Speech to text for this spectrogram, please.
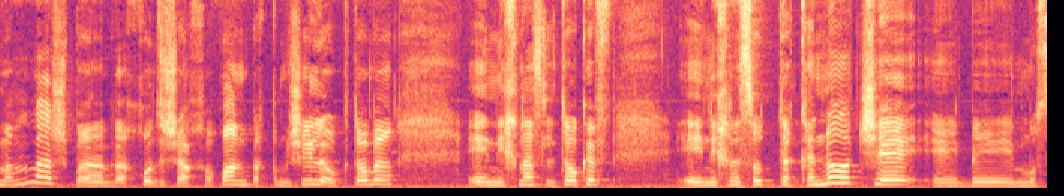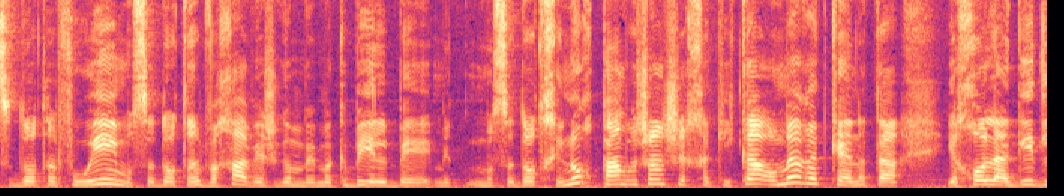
ממש בחודש האחרון, בחמישי לאוקטובר אה, נכנס לתוקף, נכנסות תקנות שבמוסדות רפואיים, מוסדות רווחה ויש גם במקביל במוסדות חינוך, פעם ראשונה שחקיקה אומרת כן אתה יכול להגיד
